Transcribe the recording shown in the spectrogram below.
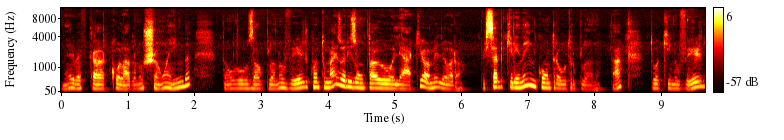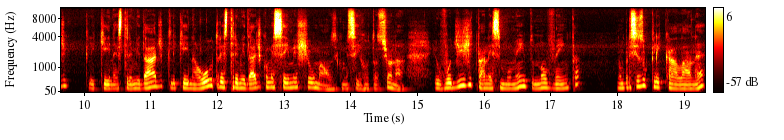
né, ele vai ficar colado no chão ainda, então eu vou usar o plano verde, quanto mais horizontal eu olhar aqui, ó, melhor, ó, percebe que ele nem encontra outro plano, tá? Tô aqui no verde, cliquei na extremidade, cliquei na outra extremidade e comecei a mexer o mouse, comecei a rotacionar. Eu vou digitar nesse momento 90, não preciso clicar lá, né,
